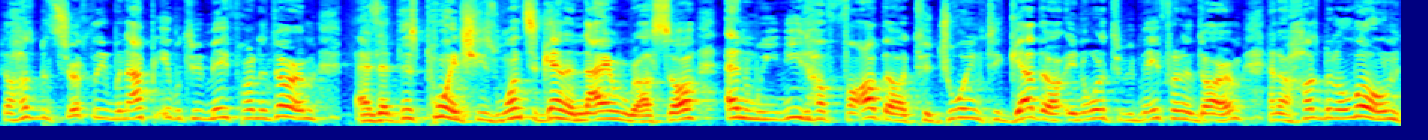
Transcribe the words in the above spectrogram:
the husband certainly would not be able to be made for Nadarim, as at this point she's once again a Naim Rasa, and we need her father to join together in order to be made for Nadarim, and her husband alone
